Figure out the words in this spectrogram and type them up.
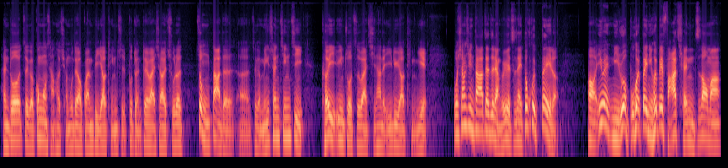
很多这个公共场合全部都要关闭，要停止，不准对外消费。除了重大的呃这个民生经济可以运作之外，其他的一律要停业。我相信大家在这两个月之内都会背了哦，因为你如果不会背，你会被罚钱，你知道吗？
